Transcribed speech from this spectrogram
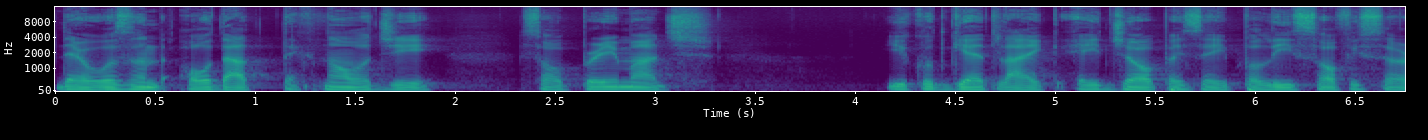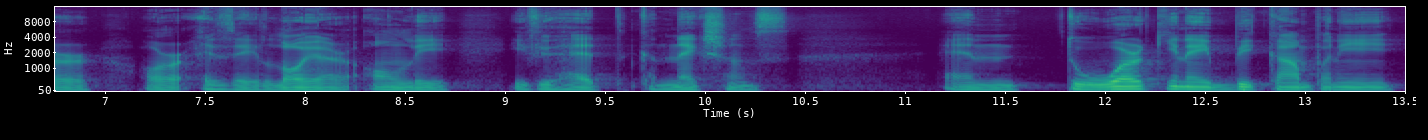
There wasn't all that technology. So pretty much you could get like a job as a police officer or as a lawyer only if you had connections. And to work in a big company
